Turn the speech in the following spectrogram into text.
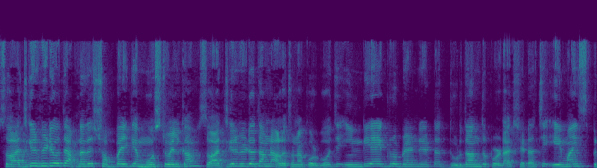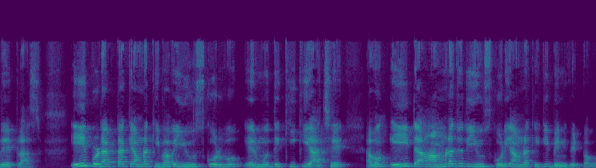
সো আজকের ভিডিওতে আপনাদের সবাইকে মোস্ট ওয়েলকাম সো আজকের ভিডিওতে আমরা আলোচনা করব যে ইন্ডিয়া এগ্রো ব্র্যান্ডের একটা দুর্দান্ত প্রোডাক্ট সেটা হচ্ছে এমআই স্প্রে প্লাস এই প্রোডাক্টটাকে আমরা কীভাবে ইউজ করব, এর মধ্যে কি কি আছে, এবং এইটা আমরা যদি ইউজ করি, আমরা কি কি বেনিফিট পাবো?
